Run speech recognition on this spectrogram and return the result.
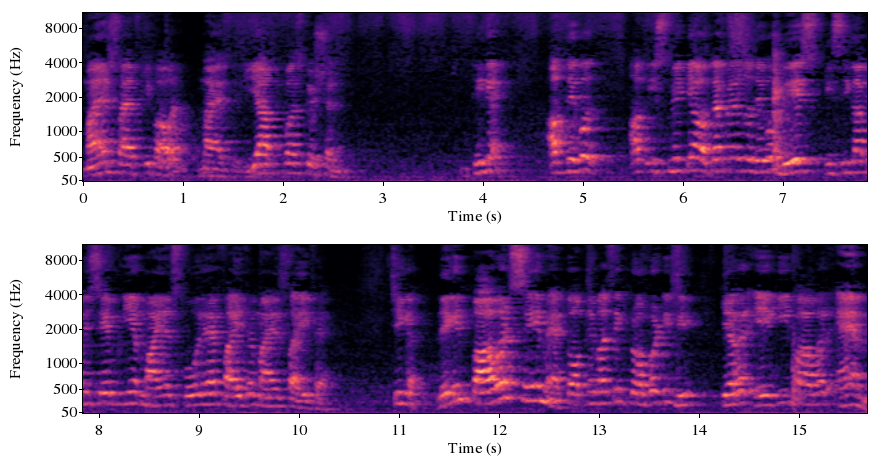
minus five की पावर माइनस थ्री। ये आपके पास क्वेश्चन है ठीक है? अब देखो, अब इसमें क्या होता है? पहले तो देखो बेस किसी का भी सेम नहीं है माइनस फोर है फाइव है माइनस फाइव है। ठीक है? लेकिन पावर सेम है। तो अपने पास एक प्रॉपर्टी थी कि अगर ए की पावर एम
